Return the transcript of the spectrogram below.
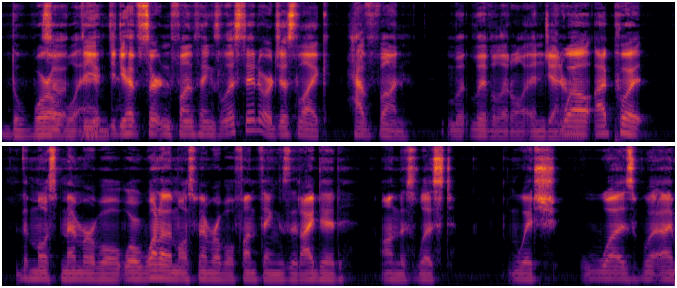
the world So will do you, end. did you have certain fun things listed or just like have fun, li- live a little in general? Well, I put the most memorable, or one of the most memorable fun things that I did on this list, which was when, uh,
